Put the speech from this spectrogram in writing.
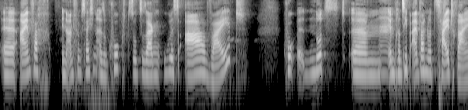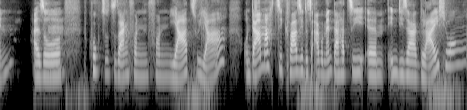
äh, einfach in Anführungszeichen, also guckt sozusagen USA weit, guck, äh, nutzt ähm, hm. im Prinzip einfach nur Zeit rein. Also hm guckt sozusagen von, von Jahr zu Jahr. Und da macht sie quasi das Argument, da hat sie ähm, in dieser Gleichung,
